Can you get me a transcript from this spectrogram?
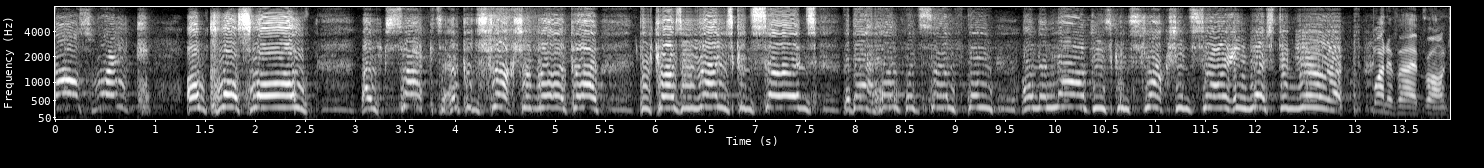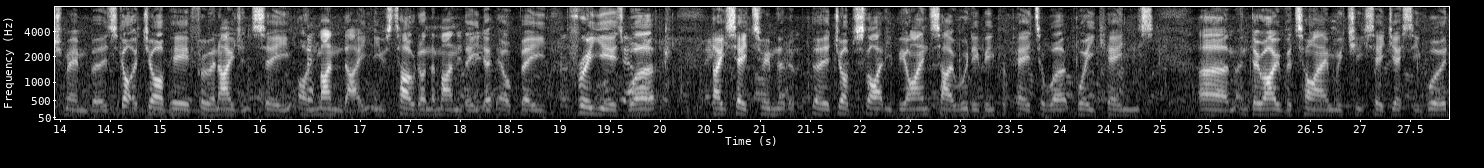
Last week on Crossrail, they sacked a construction worker because he raised concerns about health and safety on the largest construction site in Western Europe. One of our branch members got a job here through an agency on Monday. He was told on the Monday that there'll be three years' work. They said to him that the, the job's slightly behind, so would he be prepared to work weekends um, and do overtime, which he said yes he would.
